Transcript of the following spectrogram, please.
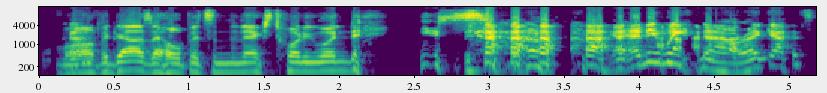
Well, if it does, I hope it's in the next 21 days. Any week now, right, guys?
